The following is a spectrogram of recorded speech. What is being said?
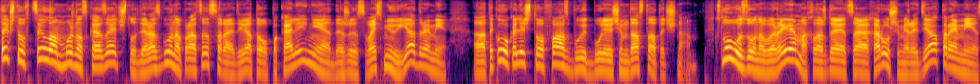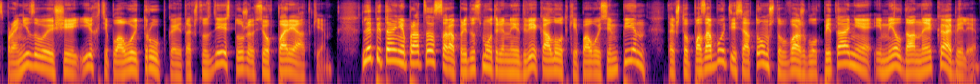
Так что в целом можно сказать, что для разгона процессора девятого поколения, даже с 8 ядрами, а такого количества фаз будет более чем достаточно. К слову, зона VRM охлаждается хорошими радиаторами с пронизывающей их тепловой трубкой, так что здесь тоже все в порядке. Для питания процессора предусмотрены две колодки по 8 пин, так что позаботьтесь о том, чтобы ваш блок питания имел данные кабели.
